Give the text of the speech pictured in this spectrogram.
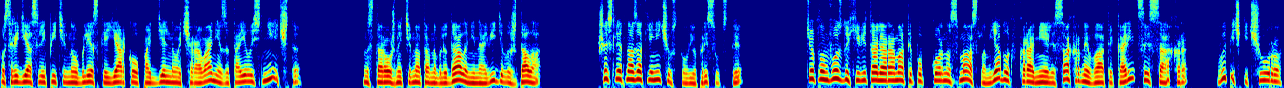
Посреди ослепительного блеска и яркого поддельного очарования затаилось нечто. Насторожная темнота наблюдала, ненавидела, ждала. Шесть лет назад я не чувствовал ее присутствия. В теплом воздухе витали ароматы попкорна с маслом, яблок в карамели, сахарной ваты, корицы и сахара, выпечки чурро,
